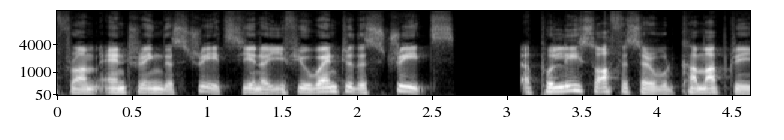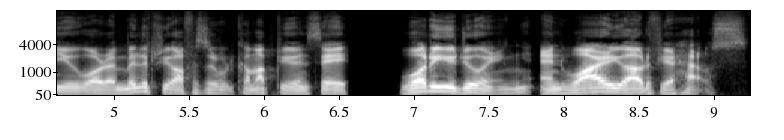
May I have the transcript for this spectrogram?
from entering the streets. You know, if you went to the streets, a police officer would come up to you or a military officer would come up to you and say, what are you doing? And why are you out of your house?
